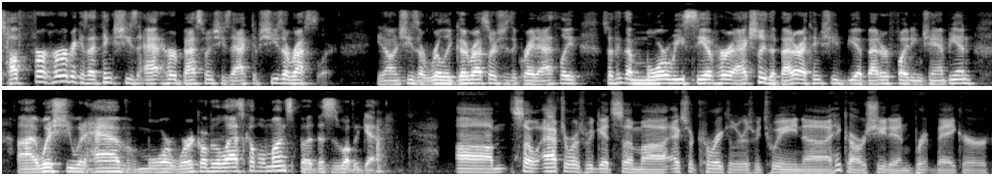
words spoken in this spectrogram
tough for her because I think she's at her best when she's active. She's a wrestler you know, and she's a really good wrestler. She's a great athlete. So I think the more we see of her, actually, the better. I think she'd be a better fighting champion. Uh, I wish she would have more work over the last couple months, but this is what we get. Um, so afterwards, we get some uh, extracurriculars between uh, Hikaru Shida and Britt Baker.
